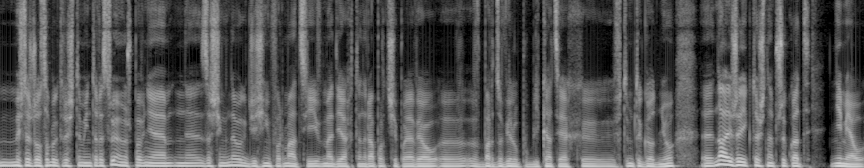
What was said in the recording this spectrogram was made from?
Myślę, że osoby, które się tym interesują, już pewnie mm, zasięgnęły gdzieś informacji. W mediach ten raport się pojawiał e, w bardzo wielu publikacjach e, w tym tygodniu. E, no a jeżeli ktoś na przykład nie miał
